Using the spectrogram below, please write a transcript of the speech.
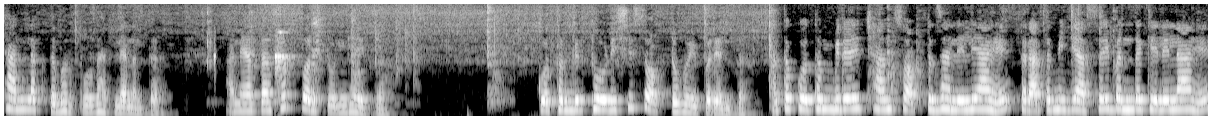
छान लागतं भरपूर घातल्यानंतर. आणि आता असं परतून घ्यायचं. कोथिंबीर थोडीशी सॉफ्ट होईपर्यंत. आता कोथिंबीरही छान सॉफ्ट झालेली आहे. तर आता मी गॅसही बंद केलेला आहे.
